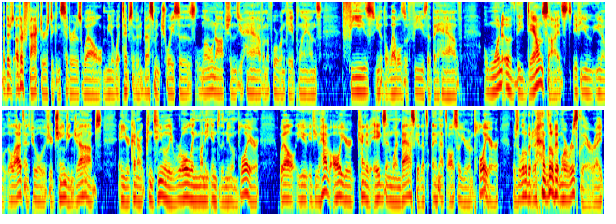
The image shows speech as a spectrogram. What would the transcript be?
But there's other factors to consider as well. You know, what types of investment choices, loan options you have on the 401k plans, fees, you know, the levels of fees that they have. One of the downsides, if you, you know, a lot of times people, if you're changing jobs and you're kind of continually rolling money into the new employer, well, you if you have all your kind of eggs in one basket, that's and that's also your employer. There's a little bit a little bit more risk there, right?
